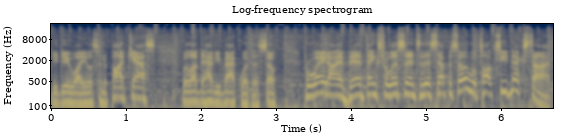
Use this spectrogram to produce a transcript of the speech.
you do while you listen to podcasts. We'd love to have you back with us. So for Wade, I am Ben. Thanks for listening to this episode. We'll talk to you next time.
